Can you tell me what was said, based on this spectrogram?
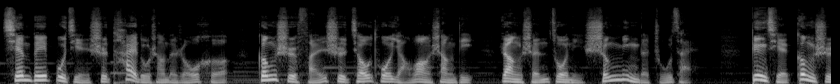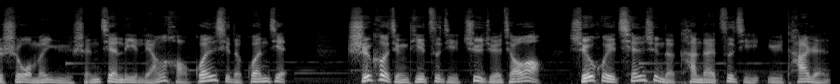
谦卑不仅是态度上的柔和，更是凡事交托仰望上帝，让神做你生命的主宰，并且更是使我们与神建立良好关系的关键。时刻警惕自己，拒绝骄傲，学会谦逊地看待自己与他人，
